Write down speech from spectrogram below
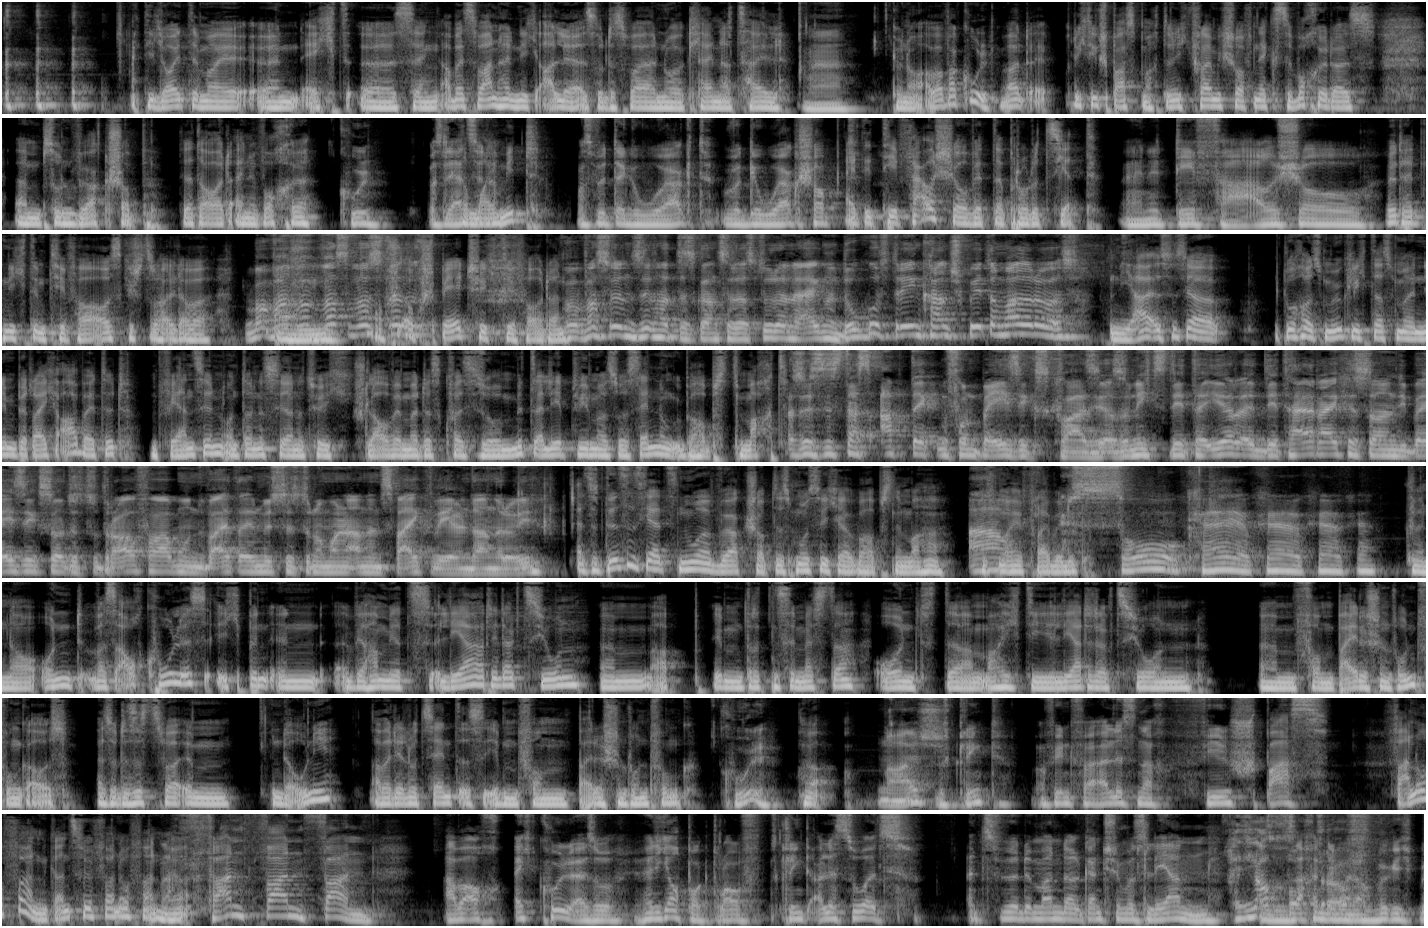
die Leute mal in echt äh, singen. Aber es waren halt nicht alle, also das war ja nur ein kleiner Teil. Ja. Genau, aber war cool. Hat äh, richtig Spaß gemacht. Und ich freue mich schon auf nächste Woche. Da ist ähm, so ein Workshop, der dauert eine Woche. Cool. Was Da lernst du mal da? mit. Was wird da geworkt, geworkshopt? Eine TV-Show wird da produziert. Eine TV-Show. Wird halt nicht im TV ausgestrahlt, aber Was, was, was, was, auf, auf was, Spätschicht TV dann. was für einen Sinn hat das Ganze, dass du deine eigenen Dokus drehen kannst später mal oder was? Ja, es ist ja durchaus möglich, dass man in dem Bereich arbeitet, im Fernsehen. Und dann ist ja natürlich schlau, wenn man das quasi so miterlebt, wie man so eine Sendung überhaupt macht. Also es ist das Abdecken von Basics quasi. Also nichts Detail Detailreiches, sondern die Basics solltest du drauf haben und weiterhin müsstest du nochmal einen anderen Zweig wählen dann, oder wie? Also das ist jetzt nur ein Workshop, das muss ich ja überhaupt nicht machen. Das mache ich freiwillig. Ach so, okay, okay, okay, okay. Genau. Und was auch cool ist, ich bin in, wir haben jetzt Lehrredaktion ähm, ab im dritten Semester und da mache ich die Lehrredaktion ähm, vom Bayerischen Rundfunk aus. Also das ist zwar im, in der Uni, aber der Dozent ist eben vom Bayerischen Rundfunk. Cool. Ja. Nice. Das klingt auf jeden Fall alles nach viel Spaß. Fun of Fun, ganz viel Fun of Fun. Ja. Fun, fun, fun. Aber auch echt cool. Also hätte ich auch Bock drauf. Es klingt alles so, als, als würde man da ganz schön was lernen. Hätte ich auch also Bock Sachen, die drauf. man auch wirklich,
